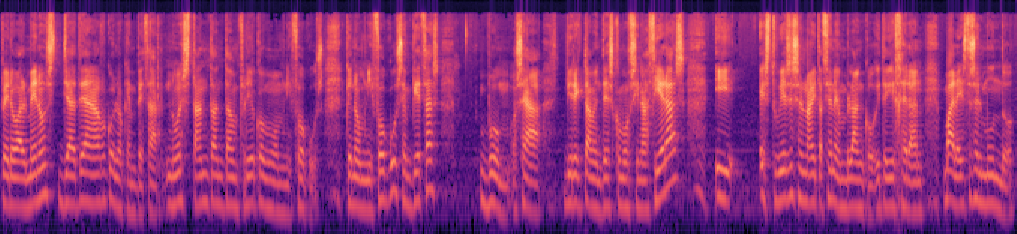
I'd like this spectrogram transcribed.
pero al menos ya te dan algo con lo que empezar. No es tan, tan, tan frío como Omnifocus. Que en Omnifocus empiezas, boom. O sea, directamente es como si nacieras y estuvieses en una habitación en blanco y te dijeran, vale, este es el mundo,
